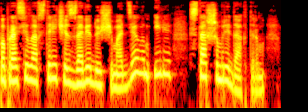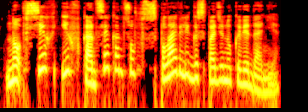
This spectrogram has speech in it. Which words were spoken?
попросил о встрече с заведующим отделом или старшим редактором, но всех их в конце концов сплавили господину Ковидание.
